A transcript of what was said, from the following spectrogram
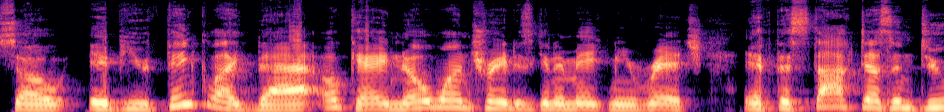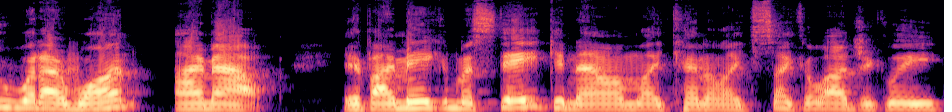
So if you think like that, okay, no one trade is going to make me rich. If the stock doesn't do what I want, I'm out. If I make a mistake and now I'm like kind of like psychologically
